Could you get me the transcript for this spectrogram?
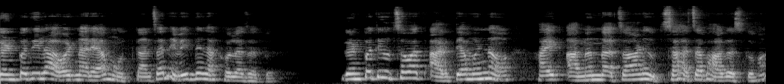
गणपतीला आवडणाऱ्या मोदकांचा नैवेद्य दाखवला जातो. गणपती उत्सवात आरत्या म्हणणं हा एक आनंदाचा आणि उत्साहाचा भाग असतो हा?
